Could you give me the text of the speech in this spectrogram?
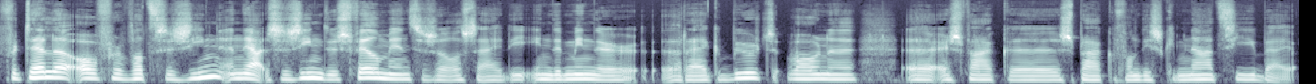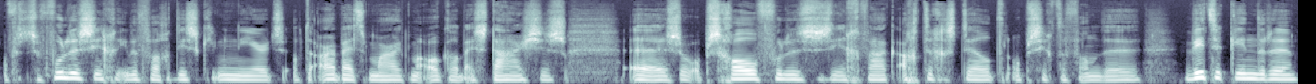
vertellen over wat ze zien. En ja, ze zien dus veel mensen zoals zij die in de minder rijke buurt wonen. Uh, er is vaak uh, sprake van discriminatie bij, of ze voelen zich in ieder geval gediscrimineerd op de arbeidsmarkt, maar ook al bij stages. Op school voelen ze zich vaak achtergesteld ten opzichte van de witte kinderen.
